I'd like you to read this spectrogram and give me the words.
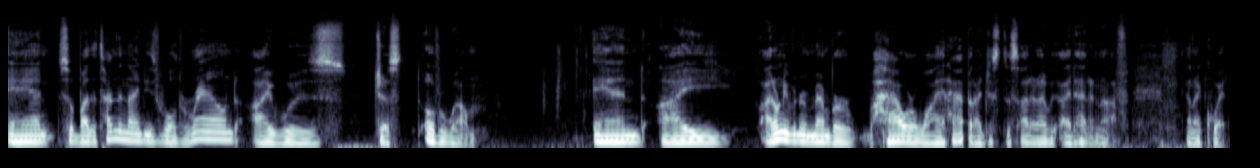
And so by the time the 90s rolled around, I was just overwhelmed. And I I don't even remember how or why it happened. I just decided I'd had enough, and I quit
